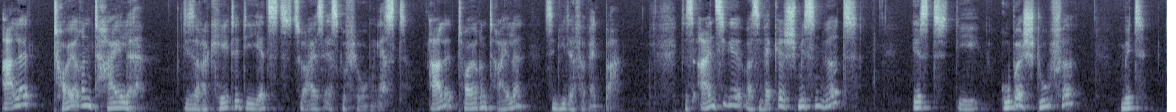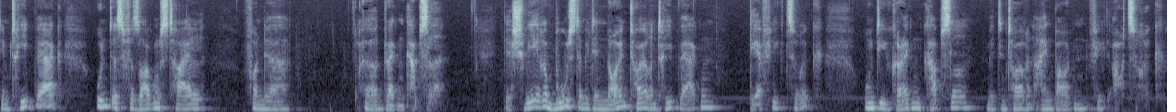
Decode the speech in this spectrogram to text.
Alle teuren Teile dieser Rakete, die jetzt zur ISS geflogen ist, alle teuren Teile sind wiederverwendbar. Das Einzige, was weggeschmissen wird, ist die Oberstufe mit dem Triebwerk und das Versorgungsteil von der äh, Dragon-Kapsel. Der schwere Booster mit den neun teuren Triebwerken, der fliegt zurück und die Dragon-Kapsel mit den teuren Einbauten fliegt auch zurück.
